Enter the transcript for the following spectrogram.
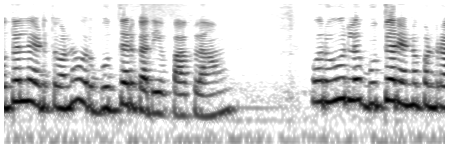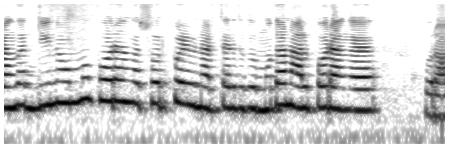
முதல்ல எடுத்தோடனே ஒரு புத்தர் கதையை பார்க்கலாம். ஒரு ஊரில் புத்தர் என்ன பண்ணுறாங்க தினமும் போகிறாங்க சொற்பொழிவு நடத்துறதுக்கு. முத நாள் போகிறாங்க ஒரு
